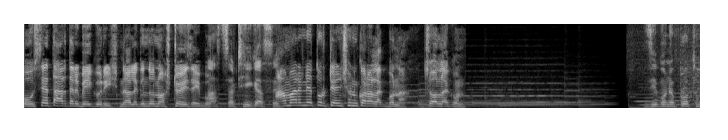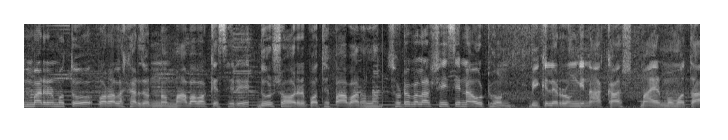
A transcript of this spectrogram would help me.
পৌঁছে তাড়াতাড়ি বের করিস নাহলে কিন্তু নষ্ট হয়ে যাইবো। আচ্ছা ঠিক আছে। আমার এনে তোর টেনশন করা লাগবে না চল এখন। জীবনে প্রথমবারের মতো পড়ালেখার জন্য মা বাবাকে ছেড়ে দূর শহরের পথে পা বাড়ালাম। ছোটবেলার সেই চেনা উঠোন বিকেলের রঙিন আকাশ মায়ের মমতা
